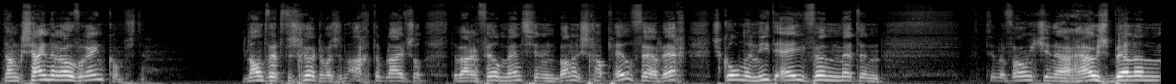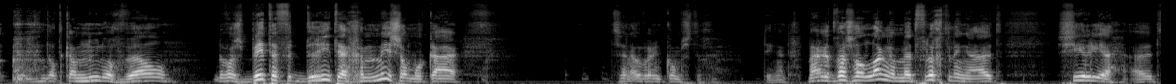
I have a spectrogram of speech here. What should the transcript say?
Dan zijn er overeenkomsten. Het land werd verscheurd, er was een achterblijfsel. Er waren veel mensen in ballingschap heel ver weg. Ze konden niet even met een telefoontje naar huis bellen. Dat kan nu nog wel. Er was bitter verdriet en gemis om elkaar. Het zijn overeenkomstige dingen. Maar het was al langer met vluchtelingen uit Syrië, uit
